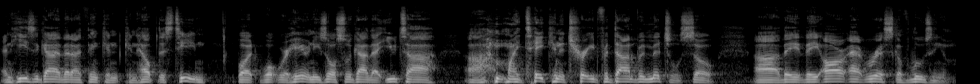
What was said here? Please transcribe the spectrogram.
and he's a guy that I think can can help this team. But what we're hearing, he's also a guy that Utah uh, might take in a trade for Donovan Mitchell. So uh, they they are at risk of losing him.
